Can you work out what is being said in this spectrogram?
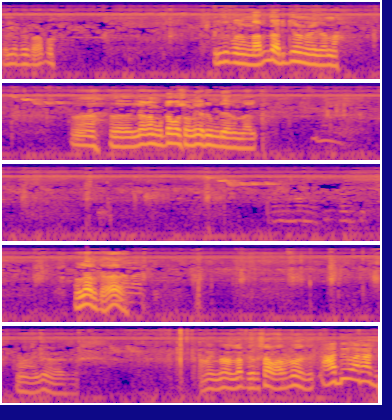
வெளில போய் பார்ப்போம் இது கொஞ்சம் மருந்து அடிக்கணும்னு நினைக்கிறேண்ணா அது இல்லைன்னா முட்டைக்கோஸ் ஒன்றும் எடுக்க முடியாது நம்மளால. நல்லா இருக்கா? ஆ இது நல்லா இருக்கு. ஆனால் இன்னும் நல்லா பெருசாக வரணும் இது. அது வராது.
